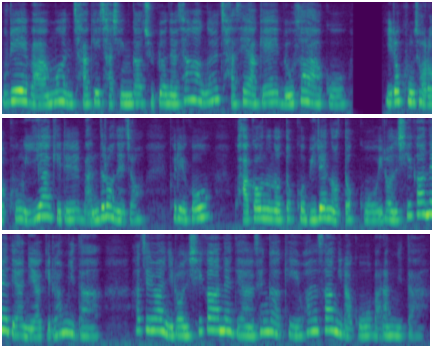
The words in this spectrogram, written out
우리의 마음은 자기 자신과 주변의 상황을 자세하게 묘사하고 이러쿵저러쿵 이야기를 만들어내죠. 그리고 과거는 어떻고 미래는 어떻고 이런 시간에 대한 이야기를 합니다. 하지만 이런 시간에 대한 생각이 환상이라고 말합니다.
